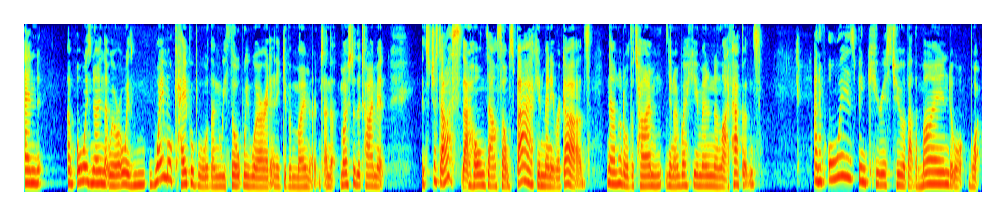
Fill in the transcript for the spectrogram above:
And I've always known that we were always way more capable than we thought we were at any given moment, and that most of the time it it's just us that holds ourselves back in many regards. Now, not all the time, you know, we're human and life happens. And I've always been curious too about the mind or what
